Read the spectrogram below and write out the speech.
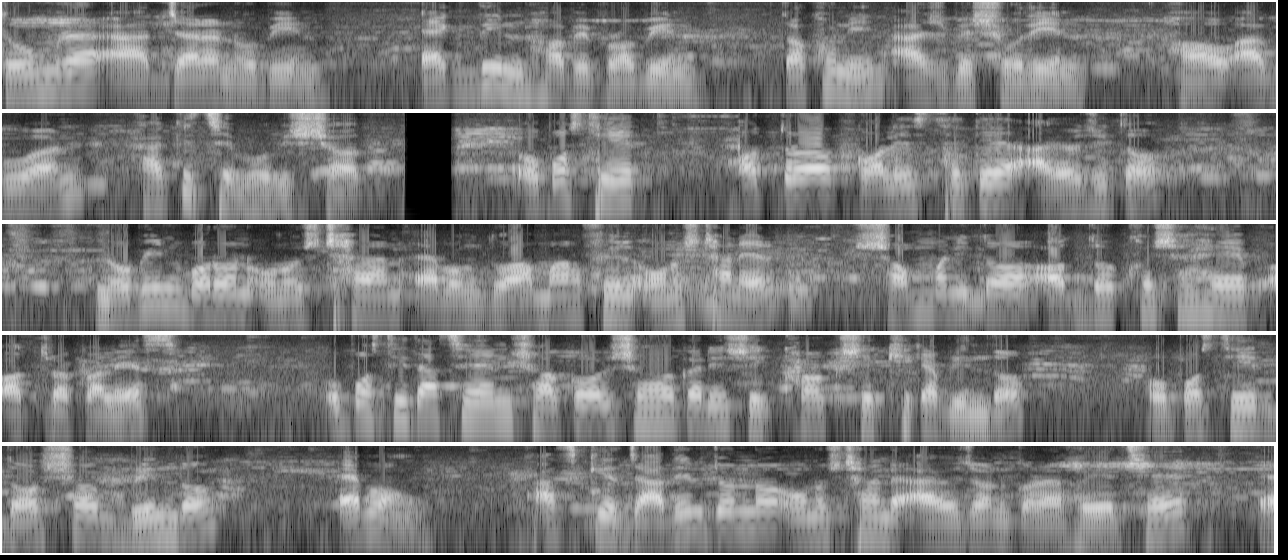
তোমরা আজ যারা নবীন, একদিন হবে প্রবীণ, তখনই আসবে সুদিন হও আগুয়ান হাকিচ্ছে ভবিষ্যৎ। উপস্থিত অত্র কলেজ থেকে আয়োজিত নবীন বরণ অনুষ্ঠান এবং দোয়া মাহফিল অনুষ্ঠানের সম্মানিত অধ্যক্ষ সাহেব অত্র কলেজ। উপস্থিত আছেন সকল সহকারী শিক্ষক, শিক্ষিকাবৃন্দ, উপস্থিত দর্শক বৃন্দ এবং আজকে যাদের জন্য অনুষ্ঠানের আয়োজন করা হয়েছে,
